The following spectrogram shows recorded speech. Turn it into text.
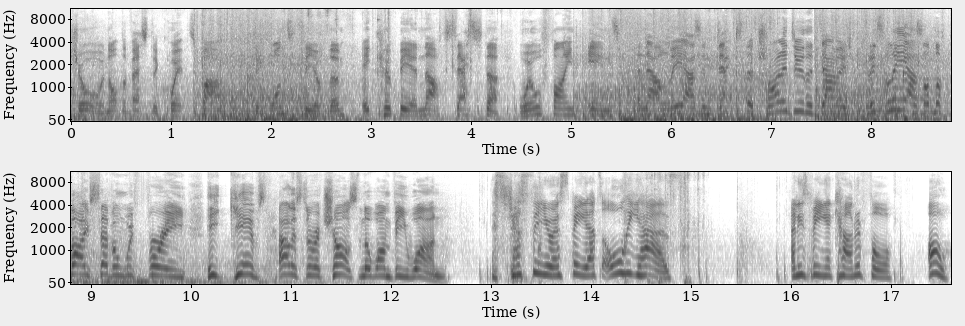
Sure, not the best equipped, but the quantity of them, it could be enough. Zesta will find int, and now Liazz and Dexter trying to do the damage, but it's Liazz on the 5-7 with three. He gives Alistair a chance in the 1v1. It's just the USP, that's all he has. And he's being accounted for. Oh,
